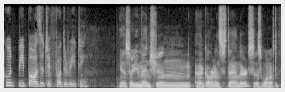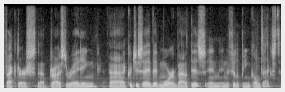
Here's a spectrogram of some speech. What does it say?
could be positive for the rating. Yeah, so you mentioned uh, governance standards as one of the factors that drives the rating. Uh, could you say a bit more about this in, in the Philippine context?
